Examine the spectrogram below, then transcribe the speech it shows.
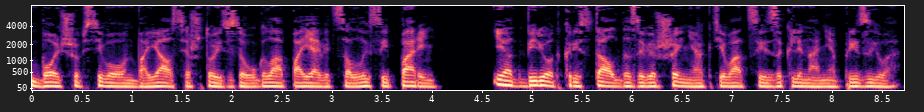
Больше всего он боялся, что из-за угла появится лысый парень и отберет кристалл до завершения активации заклинания призыва.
